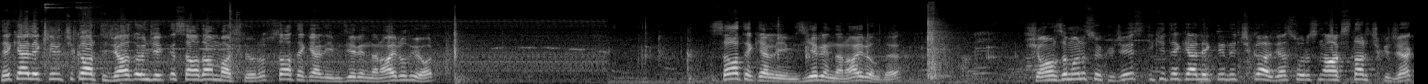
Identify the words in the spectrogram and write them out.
Tekerlekleri çıkartacağız. Öncelikle sağdan başlıyoruz. Sağ tekerleğimiz yerinden ayrılıyor. Sağ tekerleğimiz yerinden ayrıldı. Şanzımanı sökeceğiz. İki tekerlekleri de çıkaracağız. Sonrasında akslar çıkacak.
